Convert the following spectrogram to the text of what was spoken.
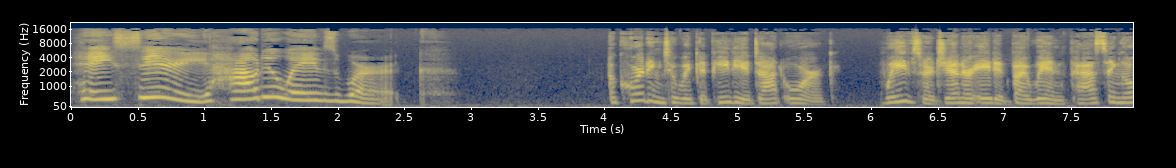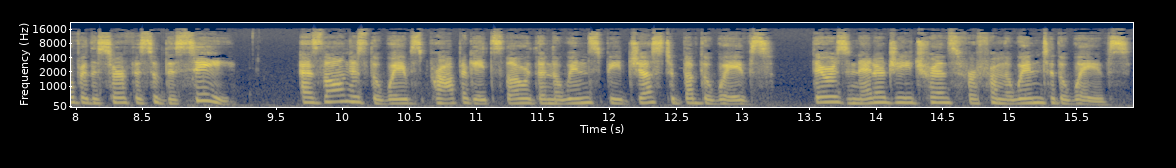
Hey Siri, how do waves work? According to Wikipedia.org, waves are generated by wind passing over the surface of the sea. As long as the waves propagate slower than the wind speed just above the waves, there is an energy transfer from the wind to the waves.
